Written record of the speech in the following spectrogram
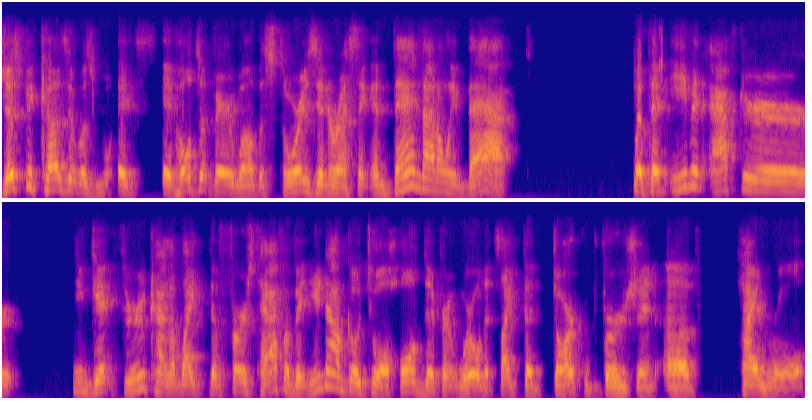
just because it was it's it holds up very well. The story's interesting, and then not only that, but then even after you get through kind of like the first half of it, you now go to a whole different world. It's like the dark version of Hyrule.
